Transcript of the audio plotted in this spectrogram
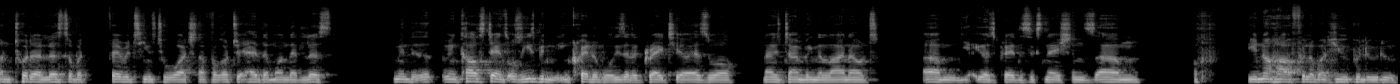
on Twitter a list of my favorite teams to watch, and I forgot to add them on that list. I mean, the, I mean, Kyle Steyn's also he's been incredible. He's had a great year as well. Now he's jumping the line out. Um, he was great in the Six Nations. Um, you know how I feel about Hugh Paludu.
